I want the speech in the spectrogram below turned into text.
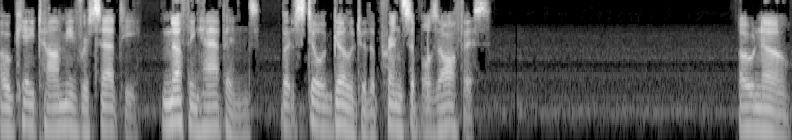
Okay Tommy Vercetti, nothing happens, but still go to the principal's office. Oh no,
